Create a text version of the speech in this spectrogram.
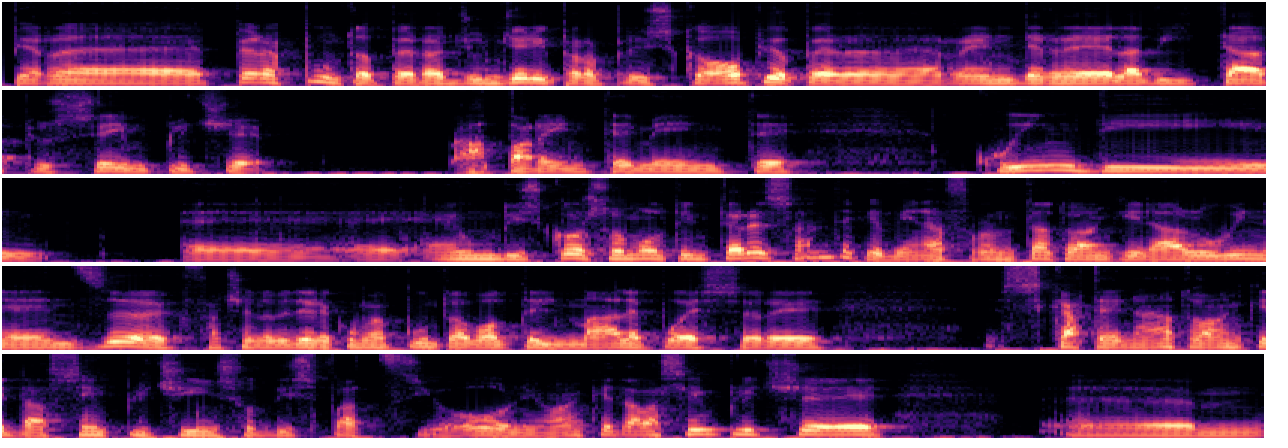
per, eh, per, appunto, per raggiungere i propri scopi o per rendere la vita più semplice, apparentemente. Quindi è, è un discorso molto interessante che viene affrontato anche in Halloween Ends, facendo vedere come appunto a volte il male può essere scatenato anche da semplici insoddisfazioni o anche dalla semplice ehm,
